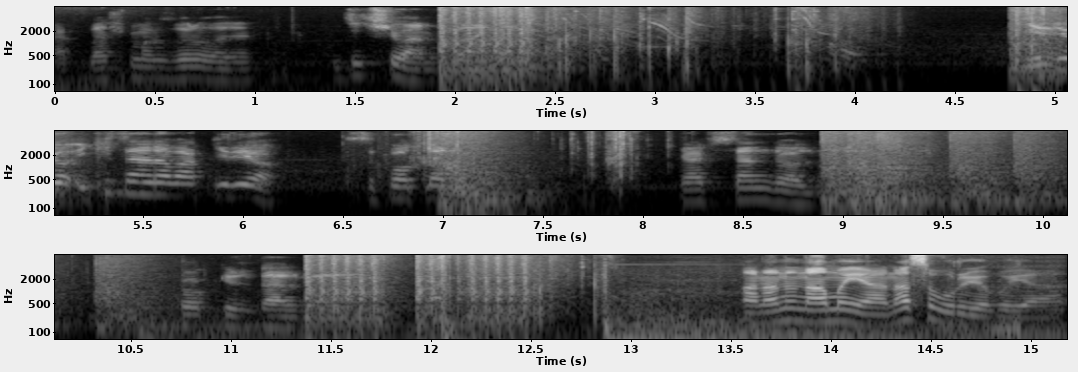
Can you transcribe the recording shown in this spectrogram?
Yaklaşmak zor olacak. İki kişi varmış aynen. Giriyor. iki tane bak giriyor. Spotladım. Gerçi sen de öldün. Çok güzel be. Ananın amı ya. Nasıl vuruyor bu ya?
